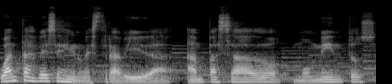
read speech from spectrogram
¿Cuántas veces en nuestra vida han pasado momentos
